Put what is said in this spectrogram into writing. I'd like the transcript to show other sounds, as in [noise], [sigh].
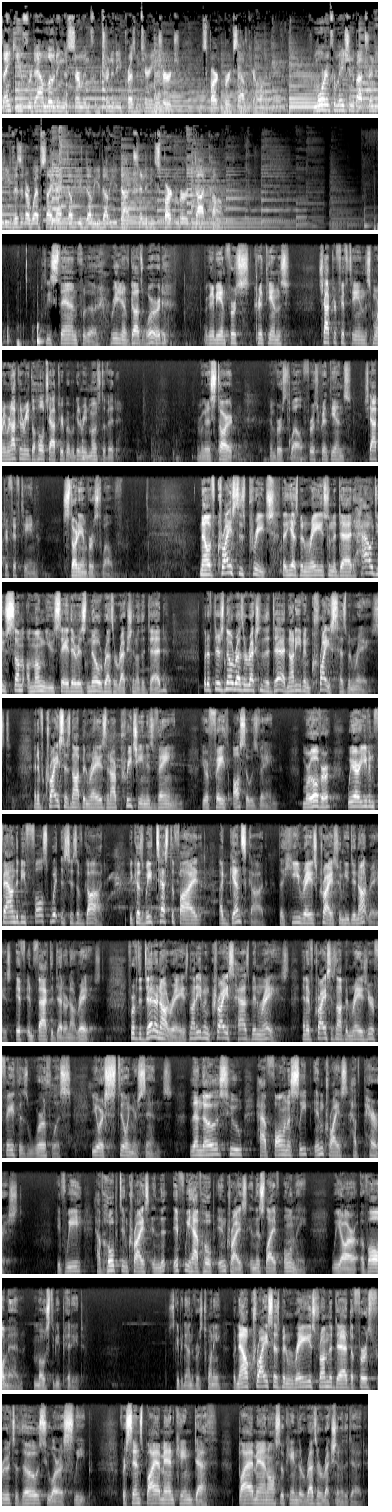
Thank you for downloading this sermon from Trinity Presbyterian Church in Spartanburg, South Carolina. For more information about Trinity, visit our website at www.trinityspartanburg.com. Please stand for the reading of God's Word. We're going to be in 1 Corinthians chapter 15 this morning. We're not going to read the whole chapter, but we're going to read most of it. And we're going to start in verse 12. 1 Corinthians chapter 15, starting in verse 12. Now, if Christ is preached that he has been raised from the dead, how do some among you say there is no resurrection of the dead? But if there's no resurrection of the dead, not even Christ has been raised. And if Christ has not been raised, then our preaching is vain. Your faith also is vain. Moreover, we are even found to be false witnesses of God, because we testified against God that he raised Christ, whom he did not raise, if in fact the dead are not raised. For if the dead are not raised, not even Christ has been raised. And if Christ has not been raised, your faith is worthless. You are still in your sins. Then those who have fallen asleep in Christ have perished. If we have hoped in Christ, in th- if we have hope in Christ in this life only, we are of all men most to be pitied. Skipping down to verse 20. But now Christ has been raised from the dead, the first fruits of those who are asleep. For since by a man came death, by a man also came the resurrection of the dead.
